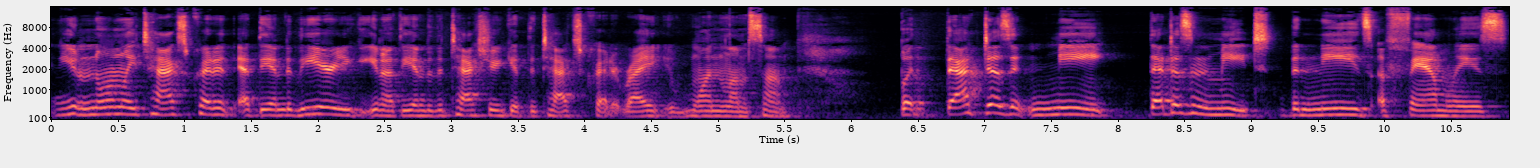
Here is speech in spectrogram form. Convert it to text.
you know normally tax credit at the end of the year you, you know at the end of the tax year you get the tax credit right? One lump sum. But that doesn't meet that doesn't meet the needs of families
